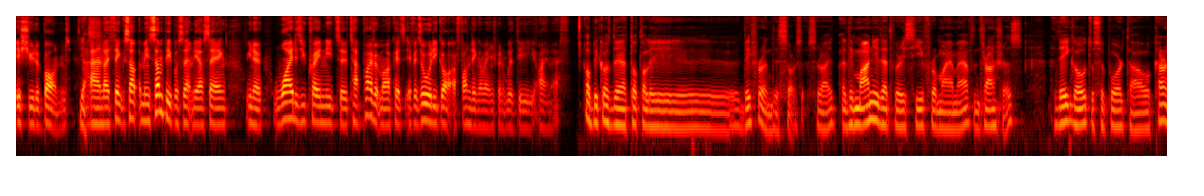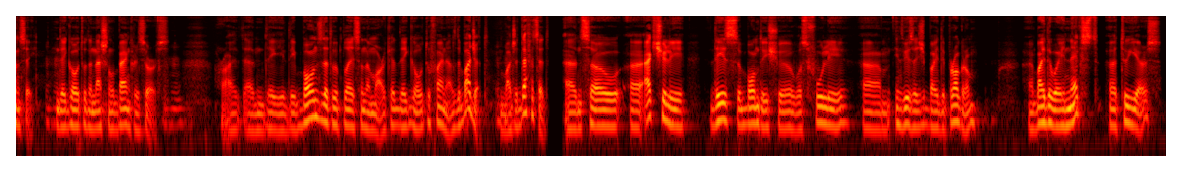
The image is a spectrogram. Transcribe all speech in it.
issued a bond. Yes. And I think some, I mean, some people certainly are saying, you know, why does Ukraine need to tap private markets if it's already got a funding arrangement with the IMF? Oh, because they are totally different, these sources, right? The money that we receive from IMF, the tranches, they go to support our currency. Mm-hmm. They go to the national bank reserves. Mm-hmm right? And the, the bonds that we place on the market, they go to finance the budget, mm-hmm. budget deficit. And so uh, actually, this bond issue was fully um, envisaged by the program. Uh, by the way, next uh, two years,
